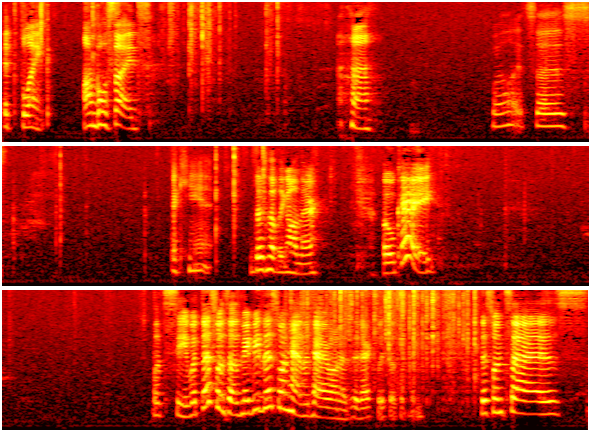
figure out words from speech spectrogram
it's blank on both sides. Huh. Well, it says, I can't, there's nothing on there. Okay. Let's see what this one says. Maybe this one has a tag on it that actually says something. This one says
